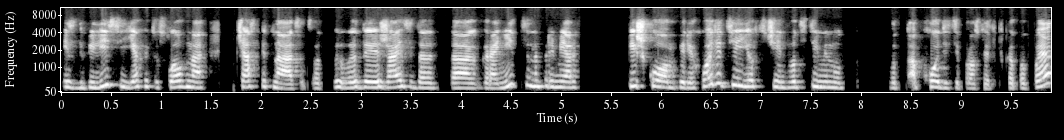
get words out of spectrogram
из Тбилиси ехать условно час 15. Вот вы, вы доезжаете до, до границы, например, пешком переходите ее в течение 20 минут, вот обходите просто этот КПП,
